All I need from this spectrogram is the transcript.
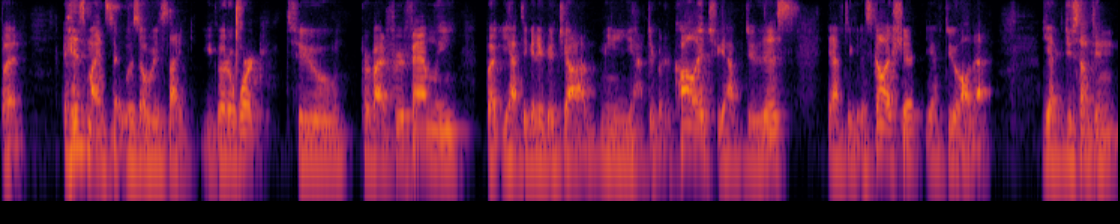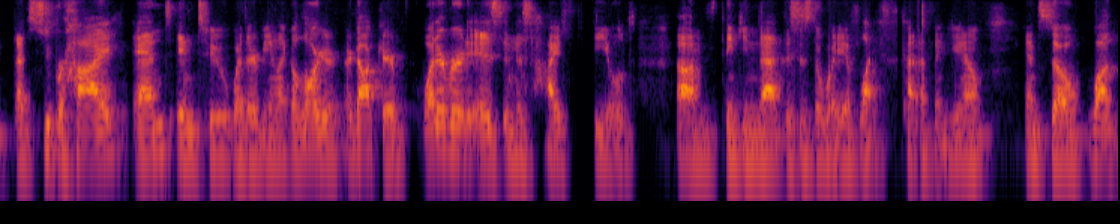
But his mindset was always like, you go to work to provide for your family, but you have to get a good job. Meaning you have to go to college, you have to do this, you have to get a scholarship, you have to do all that. You have to do something that's super high end into whether it being like a lawyer or doctor, whatever it is in this high field, um, thinking that this is the way of life kind of thing, you know? And so, while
